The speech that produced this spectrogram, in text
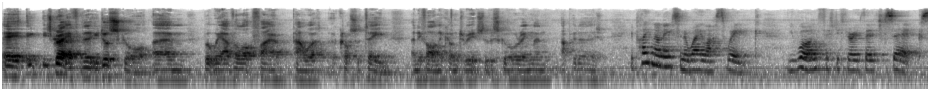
it's uh, great if he does score, um, but we have a lot of firepower across the team, and if Arnie contributes to the scoring, then happy days. You played non-Eaton away last week. You won 53-36.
